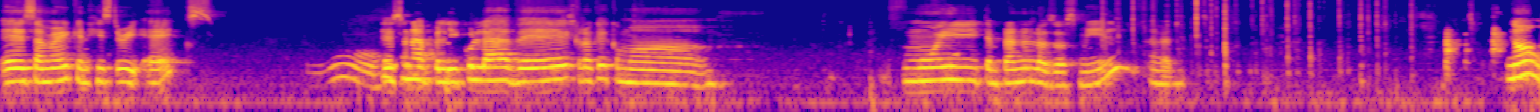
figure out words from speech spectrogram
es American History X. Uh. Es una película de, creo que como muy temprano en los 2000. A ver. No,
